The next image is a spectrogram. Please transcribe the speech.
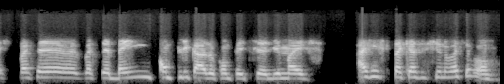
Acho que vai ser, vai ser bem complicado competir ali, mas a gente que tá aqui assistindo vai ser bom.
